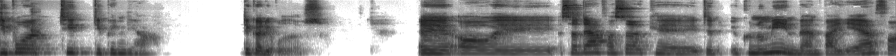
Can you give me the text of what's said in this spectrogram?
De bruger ja. tit de penge, de har. Det gør de røde også. Øh, og øh, så derfor så kan den økonomien være en barriere for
